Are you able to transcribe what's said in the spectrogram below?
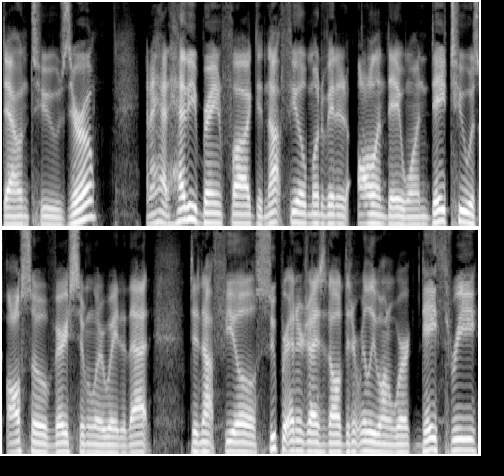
down to zero. And I had heavy brain fog, did not feel motivated all on day one. Day two was also very similar way to that. Did not feel super energized at all didn't really want to work. Day three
